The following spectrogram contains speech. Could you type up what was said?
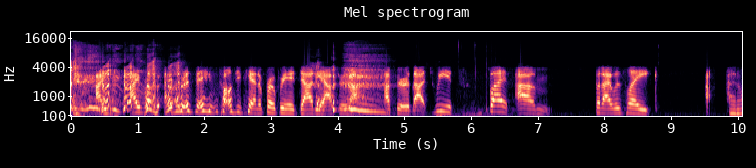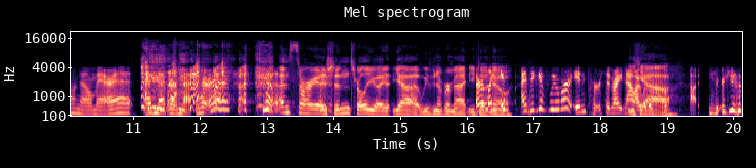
I, I wrote, I wrote a thing called "You Can't Appropriate Daddy" after that, after that tweet. But um, but I was like, I don't know, Merritt. I've never met her. I'm sorry, I shouldn't troll you. I, yeah, we've never met. You or don't like know. If, I think if we were in person right now, I yeah. would have.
